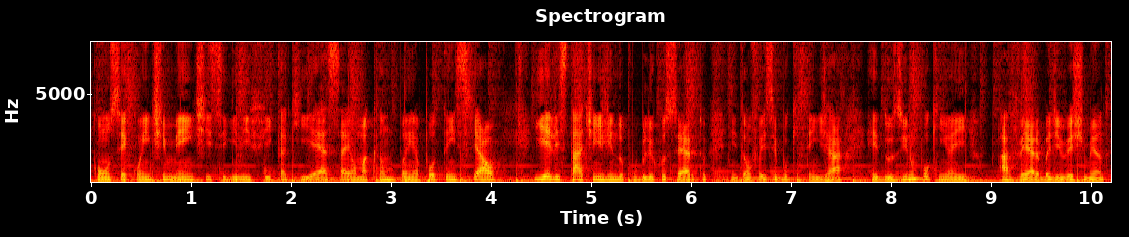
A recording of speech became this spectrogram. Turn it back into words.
consequentemente significa que essa é uma campanha potencial e ele está atingindo o público certo. Então o Facebook tende a reduzir um pouquinho aí a verba de investimento,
